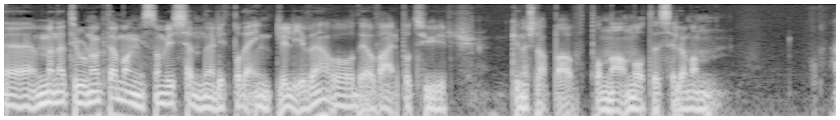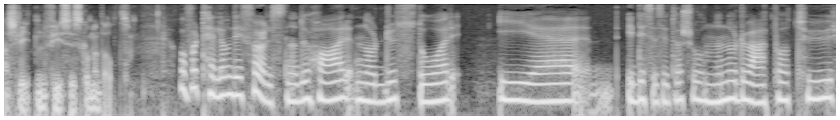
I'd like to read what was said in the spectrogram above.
Eh, Men jeg tror nok det er mange som vil kjenne litt på det enkle livet, og det å være på tur, kunne slappe av på en annen måte, selv om man er sliten fysisk og mentalt. Og fortell om de følelsene du har når du står i, i disse situasjonene, når du er på tur.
